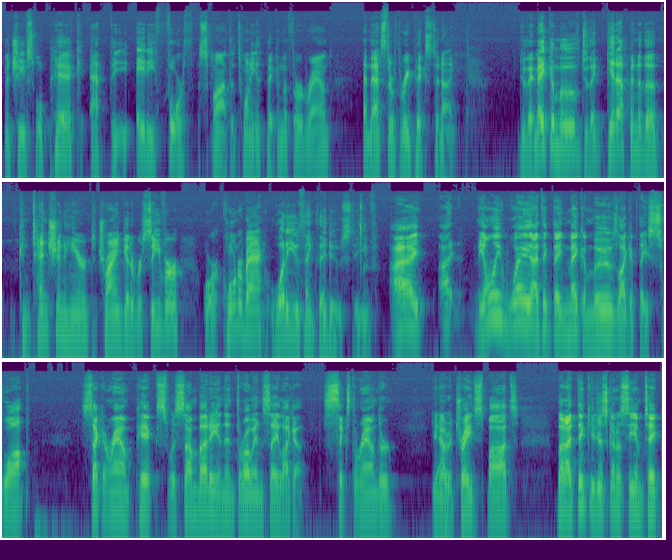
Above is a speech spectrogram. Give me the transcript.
the Chiefs will pick at the 84th spot, the 20th pick in the third round, and that's their three picks tonight. Do they make a move? Do they get up into the contention here to try and get a receiver or a cornerback? What do you think they do, Steve? I, I, the only way I think they'd make a move is like if they swap second round picks with somebody and then throw in, say, like a sixth rounder, you know, to trade spots. But I think you're just going to see them take.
